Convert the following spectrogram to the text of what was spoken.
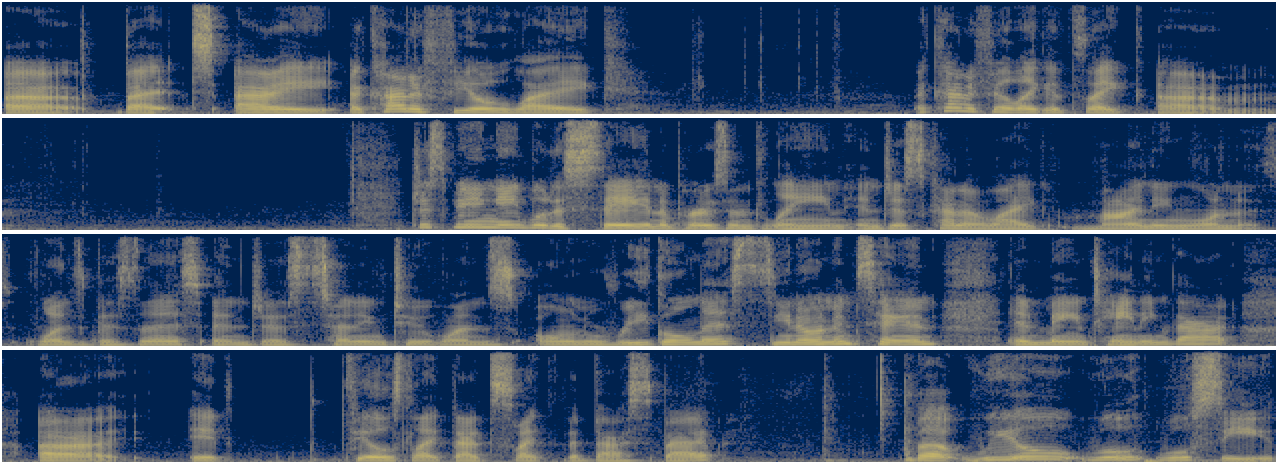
uh, but I I kind of feel like I kind of feel like it's like um, just being able to stay in a person's lane and just kind of like minding one's one's business and just tending to one's own regalness, you know what I'm saying, and maintaining that. Uh, it feels like that's like the best bet. But we'll we'll we'll see.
